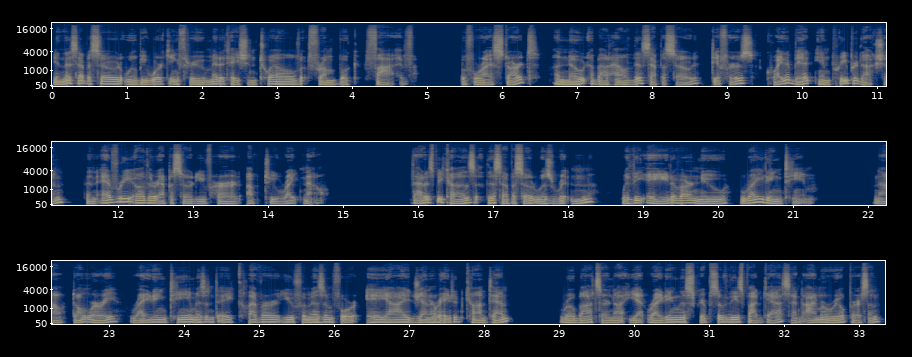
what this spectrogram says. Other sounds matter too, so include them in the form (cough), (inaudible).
In this episode, we'll be working through Meditation 12 from Book 5. Before I start, a note about how this episode differs quite a bit in pre production than every other episode you've heard up to right now. That is because this episode was written with the aid of our new writing team. Now, don't worry, writing team isn't a clever euphemism for AI generated (laughs) content. Robots are not yet writing the scripts of these podcasts, and I'm a real person.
